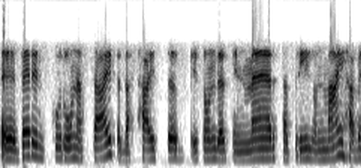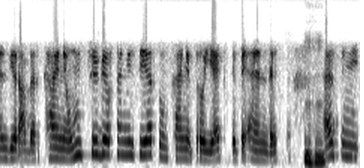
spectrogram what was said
Äh, während Corona-Zeit, das heißt äh, besonders im März, April und Mai, haben wir aber keine Umzüge organisiert und keine Projekte beendet. Mhm. Erst in,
